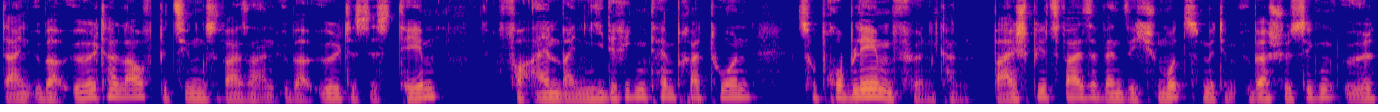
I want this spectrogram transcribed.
da ein überölter Lauf bzw. ein überöltes System vor allem bei niedrigen Temperaturen zu Problemen führen kann, beispielsweise wenn sich Schmutz mit dem überschüssigen Öl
